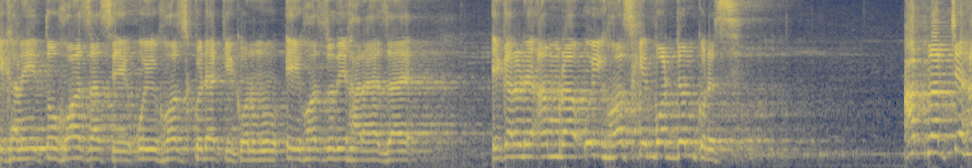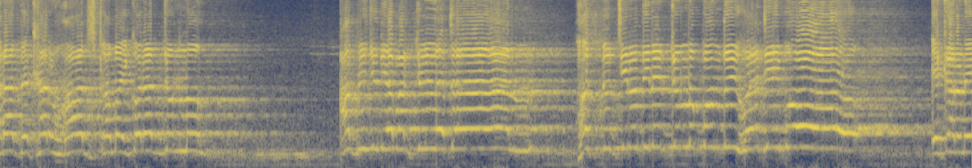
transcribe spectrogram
এখানেই তো হজ আছে, ওই হজ করে কি করব এই হজ যদি হারায় যায়, এ কারণে আমরা ওই হজকে বর্জন করেছি। আপনার চেহারা দেখার হজ কামাই করার জন্য আপনি যদি আবার চলে যান, হজ তো চিরদিনের জন্য বন্ধই হয়ে যাইব। এ কারণে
